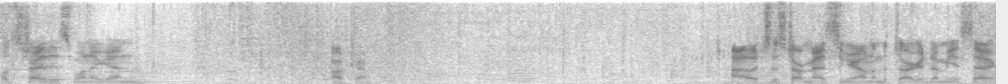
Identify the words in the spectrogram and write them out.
Let's try this one again. Okay. Uh, let's just start messing around on the target dummy a sec.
